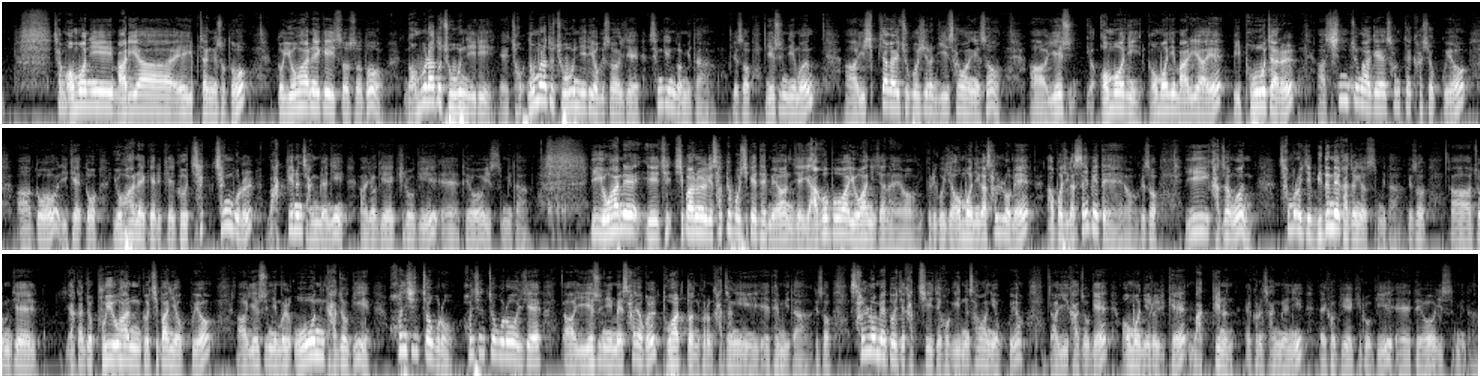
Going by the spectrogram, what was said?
참 어머니 마리아의 입장에서도 또 요한에게 있어서도 너무나도 좋은 일이 예, 저- 너무나도 좋은 일이 여기서 이제 생긴 겁니다. 그래서 예수님은 어, 이 십자가에 죽으시는 이 상황에서 어, 예수 어머니 어머니 마리아의 이 보호자를 어, 신중하게 선택하셨고요. 어, 또 이렇게 또 요한에게 이렇게 그 책, 책무를 맡기는 장면이 어, 여기에 기록이 예, 되어 있습니다. 이 요한의 이 지- 집안을 살펴보시게 되면 이제 야고보와 요한이잖아요. 그리고 이제 어머니가 살로메, 아버지가 세베대예요. 그래서 이 가정은 참으로 이제 믿음의 가정이었습니다. 그래서 어, 좀 이제 약간 좀 부유한 그 집안이었고요. 어, 예수님을 온 가족이 헌신적으로 헌신적으로 이제 어, 이 예수님의 사역을 도왔던 그런 가정이 됩니다. 그래서 살로메도 이제 같이 이제 거기 있는 상황이었고요. 어, 이 가족의 어머니를 이렇게 맡기는 예, 그런 장면이 예, 거기에 기록이 예, 되어 있습니다.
